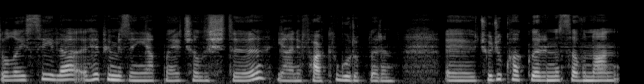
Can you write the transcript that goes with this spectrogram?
Dolayısıyla hepimizin yapmaya çalıştığı yani farklı grupların e, çocuk haklarını savunan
